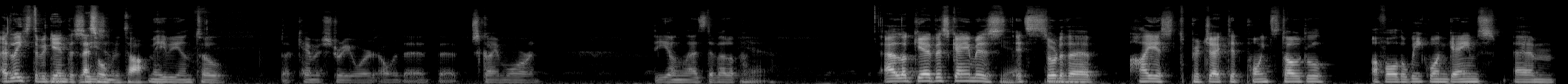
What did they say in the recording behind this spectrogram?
At least to begin Yeah, the less season, over the top. maybe until that chemistry or or the the Skyy Moore and the young lads develop. Yeah. Uh, look, yeah, this game is Yeah. it's sort of the highest projected points total of all the week one games. Um,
